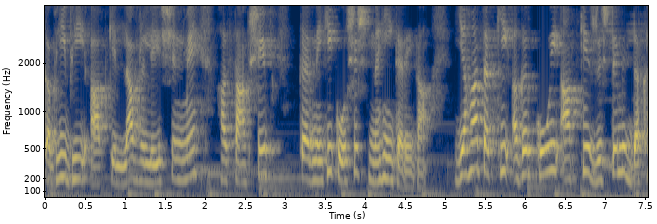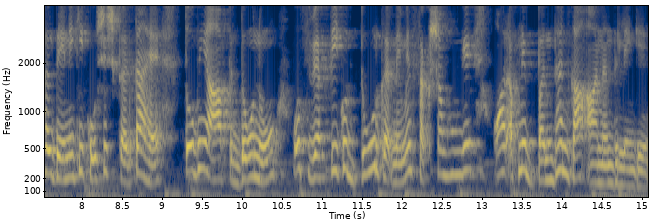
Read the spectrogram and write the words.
कभी भी आपके लव रिलेशन में हस्ताक्षेप करने की कोशिश नहीं करेगा। यहाँ तक कि अगर कोई आपके रिश्ते में दखल देने की कोशिश करता है तो भी आप दोनों उस व्यक्ति को दूर करने में सक्षम होंगे और अपने बंधन का आनंद लेंगे।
